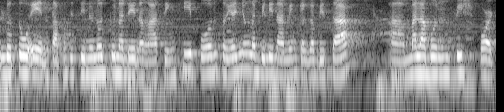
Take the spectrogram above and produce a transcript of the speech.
lutuin. Tapos isinunod ko na din ang ating hipon. So yan yung nabili namin kagabi sa ah, Malabon Fish Port.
